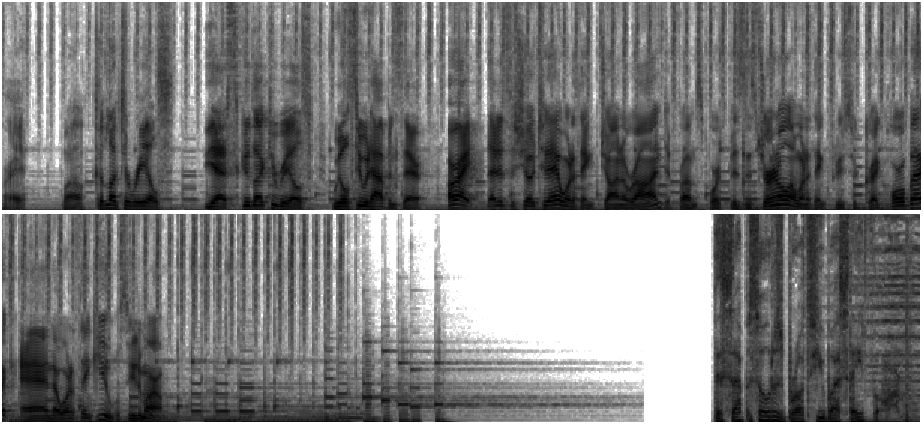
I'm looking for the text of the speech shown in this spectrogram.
Right. Well, good luck to Reelz. Yes, good luck to Reelz. We'll see what happens there. All right, that is the show today. I want to thank John Ourand from Sports Business Journal. I want to thank producer Craig Horlbeck, and I want to thank you. We'll see you tomorrow. This episode is brought to you by State Farm.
